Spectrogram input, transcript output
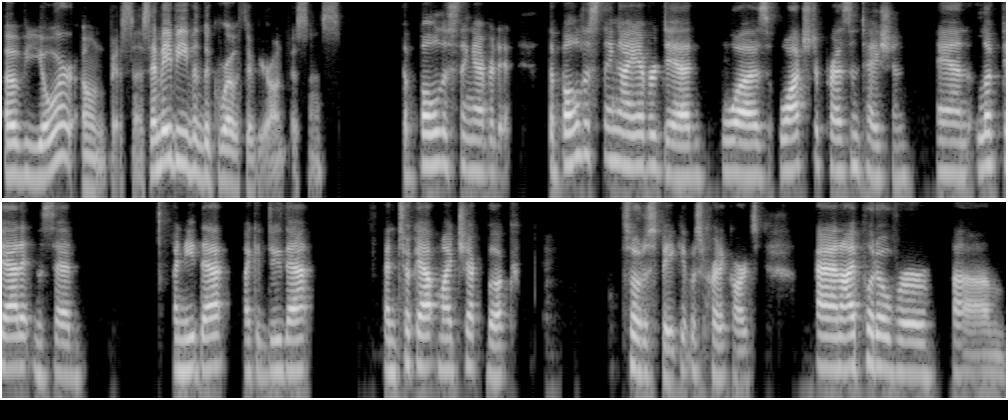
of your own business and maybe even the growth of your own business? The boldest thing I ever did. The boldest thing I ever did was watched a presentation and looked at it and said, I need that. I could do that. And took out my checkbook, so to speak. It was credit cards. And I put over, um,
